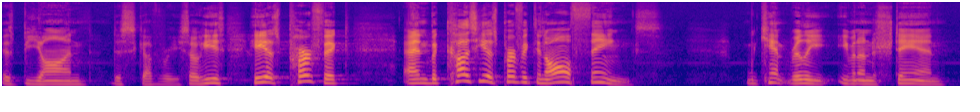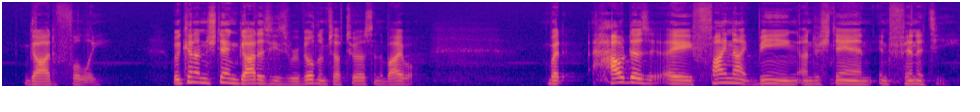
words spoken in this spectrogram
is beyond discovery. So he's, he is perfect, and because he is perfect in all things, we can't really even understand God fully. We can understand God as he's revealed himself to us in the Bible. But how does a finite being understand infinity?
